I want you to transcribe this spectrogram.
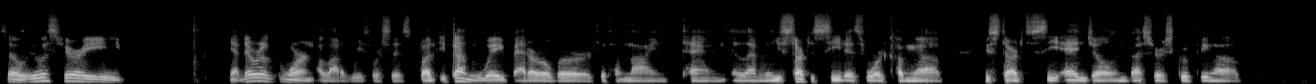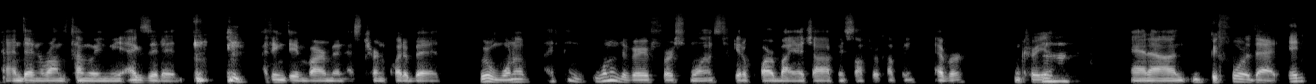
So it was very yeah, there were, weren't a lot of resources, but it got way better over 2009, 10, 11. You start to see this word coming up. You start to see angel investors grouping up. And then around the time when we exited, I think the environment has turned quite a bit. We were one of, I think, one of the very first ones to get acquired by a Japanese software company ever in Korea. Mm-hmm. And uh, before that, it,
